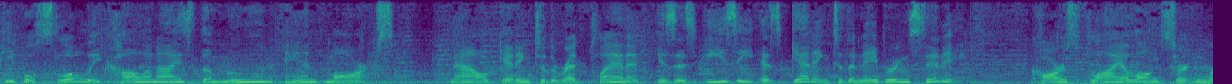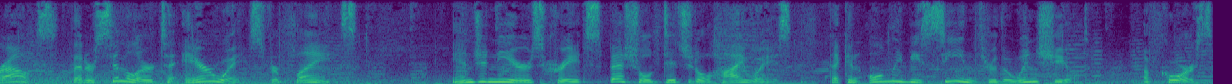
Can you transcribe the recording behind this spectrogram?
people slowly colonize the moon and Mars. Now, getting to the red planet is as easy as getting to the neighboring city. Cars fly along certain routes that are similar to airways for planes. Engineers create special digital highways that can only be seen through the windshield. Of course,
